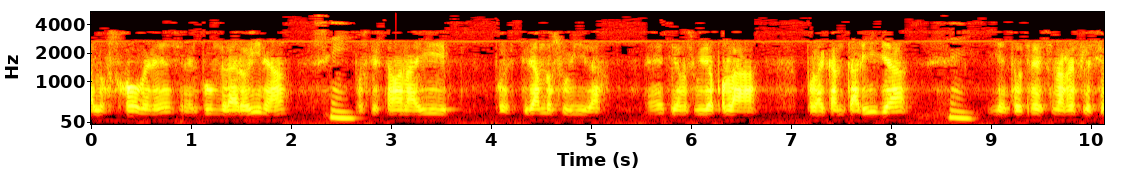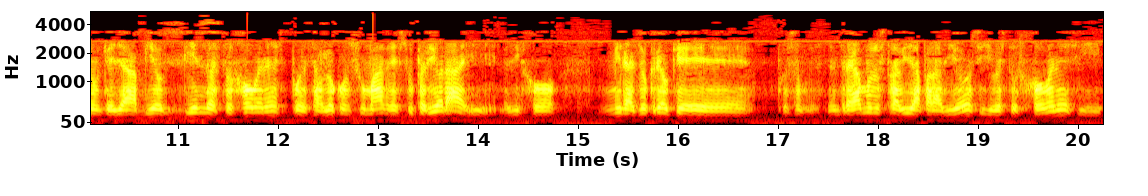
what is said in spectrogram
a los jóvenes en el boom de la heroína, Sí, pues que estaban ahí, pues tirando su vida, ¿eh? tirando su vida por la, por la alcantarilla, sí, y entonces una reflexión que ella vio viendo a estos jóvenes, pues habló con su madre superiora y le dijo, mira, yo creo que pues entregamos nuestra vida para Dios y yo a estos jóvenes y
